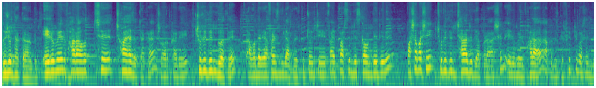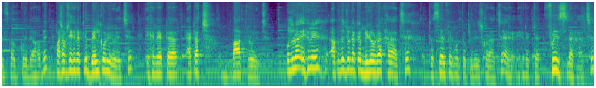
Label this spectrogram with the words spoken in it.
দুজন থাকতে পারবেন। এই রুমের ভাড়া হচ্ছে ছয় হাজার টাকা। সরকারি ছুটির দিনগুলোতে আমাদের রেফারেন্স দিলে আপনাদেরকে টোয়েন্টি ফাইভ পার্সেন্ট ডিসকাউন্ট দিয়ে দেবে। পাশাপাশি ছুটির দিন ছাড়া যদি আপনারা আসেন, এই রুমের ভাড়া আপনাদেরকে ফিফটি পার্সেন্ট ডিসকাউন্ট করে দেওয়া হবে। পাশাপাশি এখানে একটা বেলকনি রয়েছে। এখানে একটা অ্যাটাচ বাথ রয়েছে। বন্ধুরা, এখানে আপনাদের জন্য একটা মিরর রাখা আছে। একটা সেলফের মতো একটা জিনিস করা আছে। এখানে একটা ফ্রিজ রাখা আছে।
